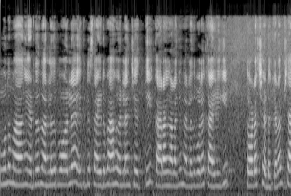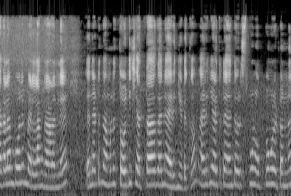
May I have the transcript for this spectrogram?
മൂന്ന് മാങ്ങ എടുത്ത് നല്ലതുപോലെ ഇതിന്റെ സൈഡ് ഭാഗം എല്ലാം ചെത്തി കറ കളഞ്ഞ് നല്ലതുപോലെ കഴുകി തുടച്ചെടുക്കണം. ശകലം പോലും വെള്ളം കാണല്ലേ? എന്നിട്ട് നമ്മൾ തൊലി ചെത്താതെ തന്നെ അരിഞ്ഞെടുക്കും. അരിഞ്ഞെടുത്തിട്ട് അതിനകത്ത് ഒരു സ്പൂൺ ഉപ്പും കൂടി ഇട്ടൊന്ന്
